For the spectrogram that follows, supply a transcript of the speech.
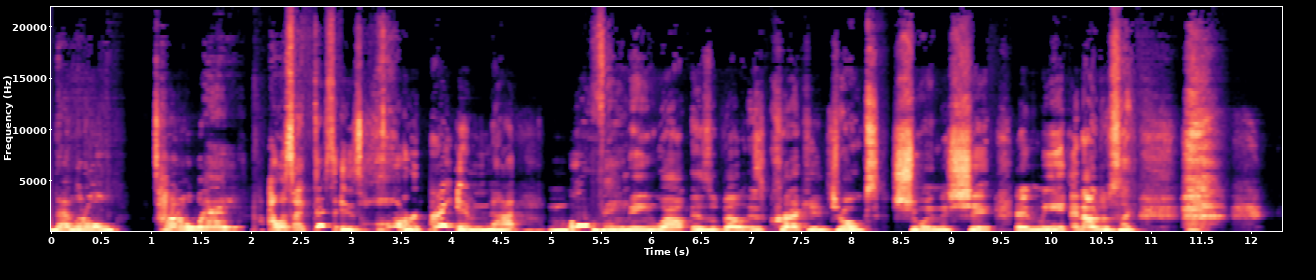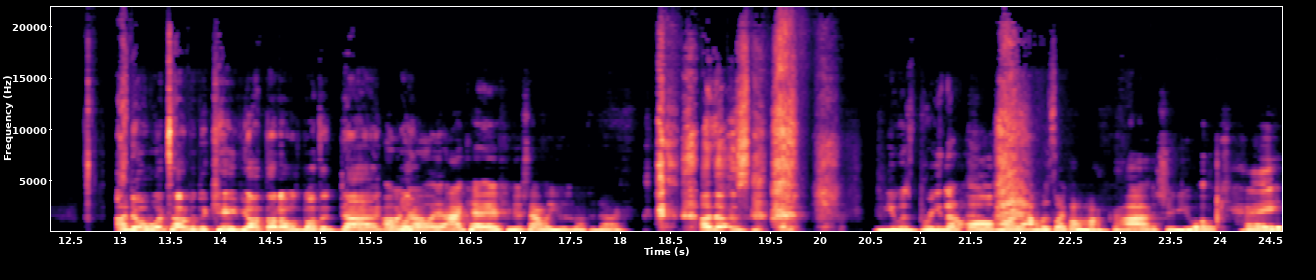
that little tunnel way. I was like, this is hard. I am not moving. Meanwhile, Isabel is cracking jokes, shooting the shit, and me, and I was just like, I know one time in the cave, y'all thought I was about to die. Oh, oh no, I can't ask you. It sounded like you was about to die. I thought it was- You was breathing all hard. I was like, oh my gosh, are you okay?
